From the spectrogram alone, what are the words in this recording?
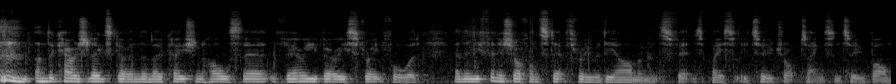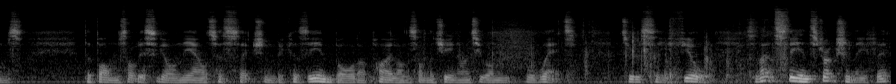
undercarriage legs go in the location holes there, very, very straightforward. And then you finish off on step three with the armaments fit. It's basically two drop tanks and two bombs. The bombs obviously go on the outer section because the inboard pylons on the G91 were wet to receive fuel. So that's the instruction leaflet.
